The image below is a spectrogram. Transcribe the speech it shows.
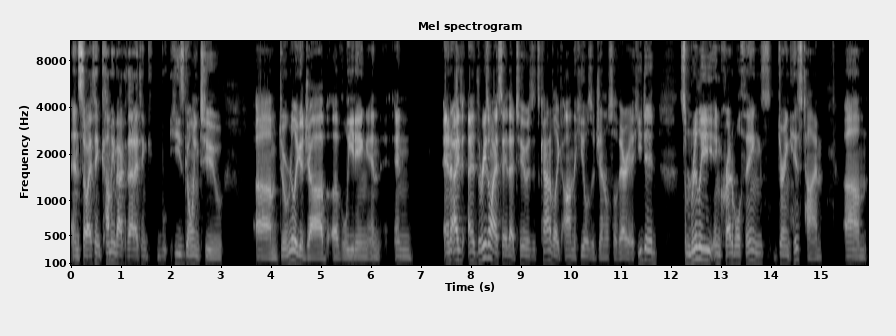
And so I think coming back with that, I think he's going to um, do a really good job of leading and and and I, I the reason why I say that too is it's kind of like on the heels of General Silveria. He did some really incredible things during his time. Um,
